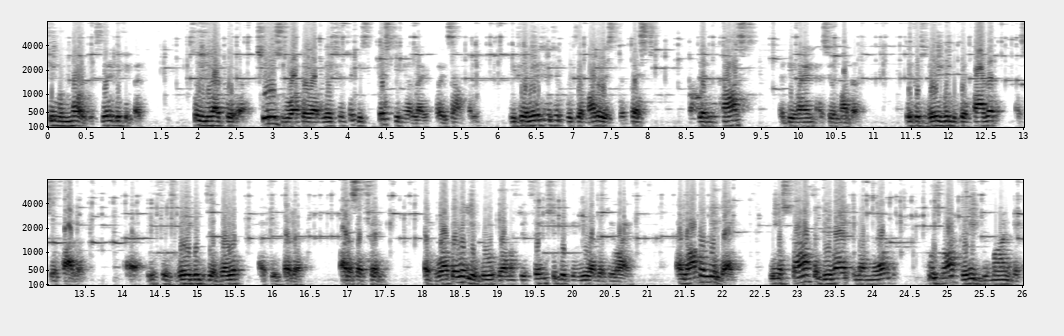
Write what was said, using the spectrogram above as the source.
human mold. It's very difficult. So you have to choose whatever relationship is best in your life. For example, if your relationship with your mother is the best, then cast the divine as your mother. If it's very good with your father, as your father. Uh, if it's very good with your brother, as your brother, or as a friend. But whatever you do, there must be friendship between you and the divine. And not only that, you must start the divine in a mode who's not very demanding,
